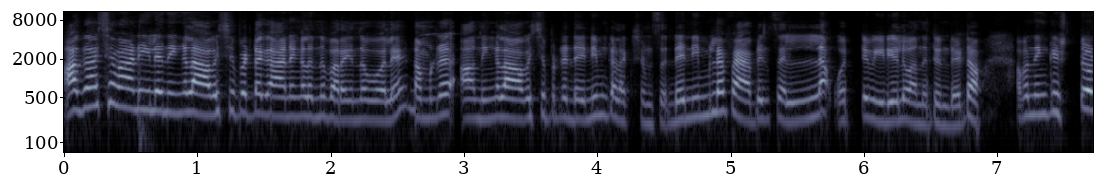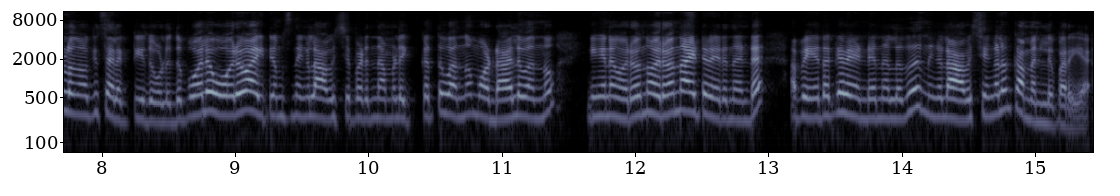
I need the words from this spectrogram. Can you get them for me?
ആകാശവാണിയിൽ നിങ്ങൾ ആവശ്യപ്പെട്ട ഗാനങ്ങൾ എന്ന് പറയുന്ന പോലെ നമ്മുടെ നിങ്ങൾ ആവശ്യപ്പെട്ട ഡെനിം കളക്ഷൻസ് ഡെനിമിലെ ഫാബ്രിക്സ് എല്ലാം ഒറ്റ വീഡിയോയിൽ വന്നിട്ടുണ്ട് കേട്ടോ അപ്പോൾ നിങ്ങൾക്ക് ഇഷ്ടമുള്ള നോക്കി സെലക്ട് ചെയ്തോളൂ. ഇതുപോലെ ഓരോ ഐറ്റംസ് നിങ്ങൾ ആവശ്യപ്പെടുന്ന നമ്മൾ ഇക്കത്ത് വന്നു മൊഡാൽ വന്നു ഇങ്ങനെ ഓരോന്നോരോന്നായിട്ട് വരുന്നുണ്ട്. അപ്പോൾ ഏതൊക്കെ വേണ്ടതെന്നുള്ളത് നിങ്ങളുടെ ആവശ്യങ്ങളും കമന്റിൽ പറയാം.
